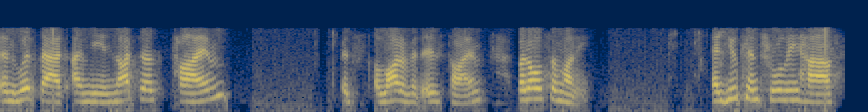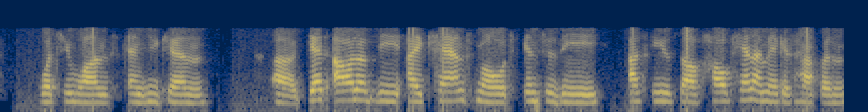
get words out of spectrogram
And with that, I mean not just time, it's a lot of it is time, but also money. And you can truly have what you want and you can uh, get out of the I can't mode into the asking yourself, how can I make it happen?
